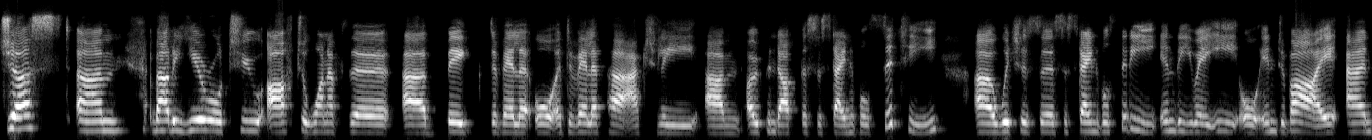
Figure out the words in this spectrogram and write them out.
just um, about a year or two after one of the uh, big develop or a developer actually um, opened up the sustainable city uh, which is a sustainable city in the uae or in dubai. And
